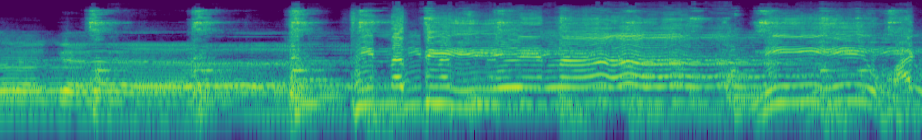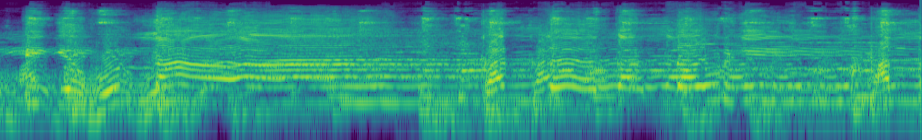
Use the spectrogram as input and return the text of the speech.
ರೋಗ. ತಿನ್ನತಿ ಏನ? ನೀ ಕಂದ ಕಂದವ್ರಿಗೆ ಅಲ್ಲ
